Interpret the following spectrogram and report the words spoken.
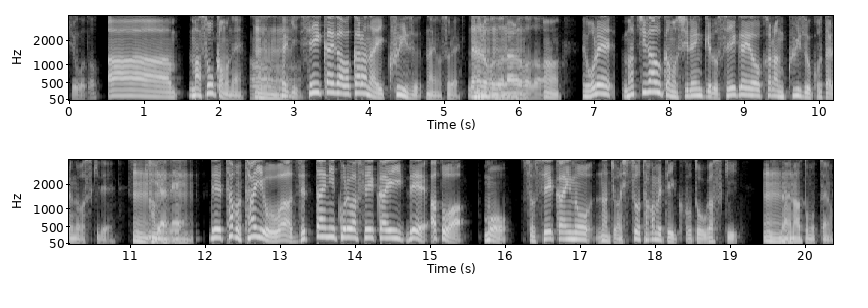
ていうこと？あーまあそうかもねうんだ正解がわからないクイズなんよそれなるほど、うんなるほど。うん、俺間違うかもしれんけど正解が分からんクイズを答えるのが好きで好きやね。。で多分太陽は絶対にこれは正解であとはもうその正解のなんていうかな質を高めていくことが好きうん。だよなと思ったよ、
